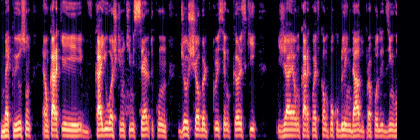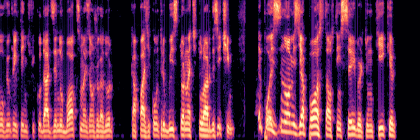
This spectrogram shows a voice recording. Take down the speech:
O Mac Wilson é um cara que caiu, acho que no time certo, com Joe Schubert, Christian Kursky. Já é um cara que vai ficar um pouco blindado para poder desenvolver o que ele tem dificuldades dentro do box, mas é um jogador capaz de contribuir e se tornar titular desse time. Depois, nomes de aposta: Austin Sabert, um kicker,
